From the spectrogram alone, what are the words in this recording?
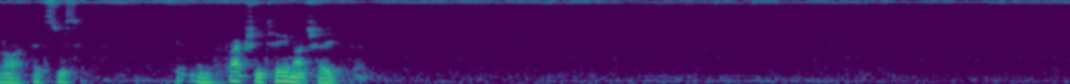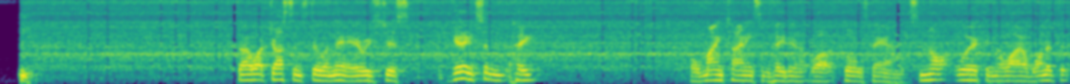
Right, it's just getting a fraction too much heat. So what Justin's doing there is just getting some heat or maintaining some heat in it while it cools down. It's not working the way I wanted it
